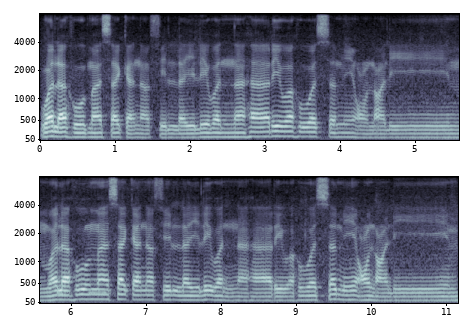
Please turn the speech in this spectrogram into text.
وله ما سكن في الليل والنهار وهو السميع العليم وله ما سكن في الليل والنهار وهو السميع العليم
